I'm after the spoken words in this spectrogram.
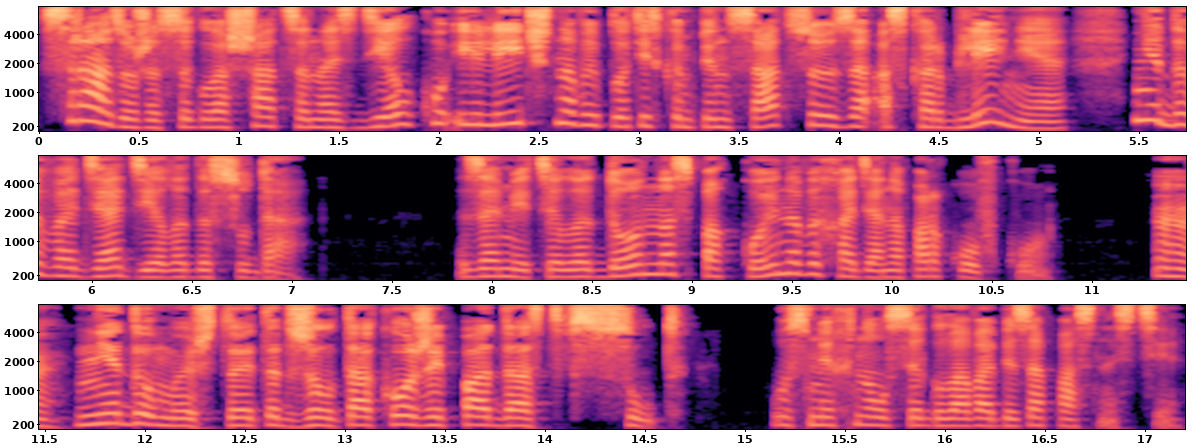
сразу же соглашаться на сделку и лично выплатить компенсацию за оскорбление, не доводя дело до суда», — заметила Донна, спокойно выходя на парковку. «Э, «Не думаю, что этот желтокожий подаст в суд», — усмехнулся глава безопасности.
